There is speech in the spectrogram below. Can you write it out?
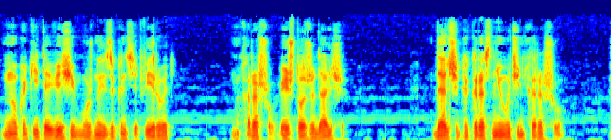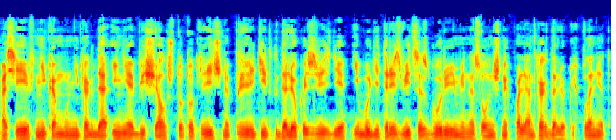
но какие-то вещи можно и законсервировать. Хорошо, и что же дальше? Дальше как раз не очень хорошо. Асеев никому никогда и не обещал, что тот лично прилетит к далекой звезде и будет резвиться с гуриями на солнечных полянках далеких планет.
